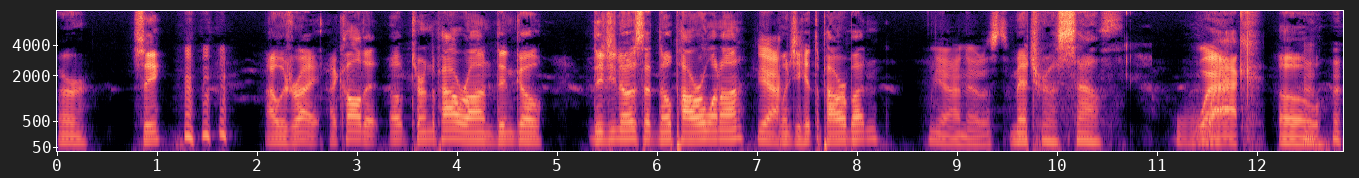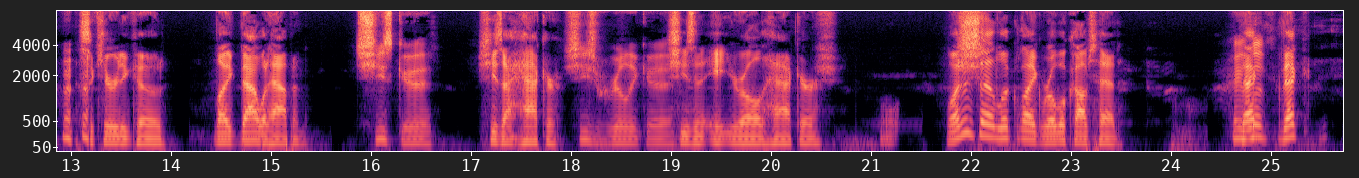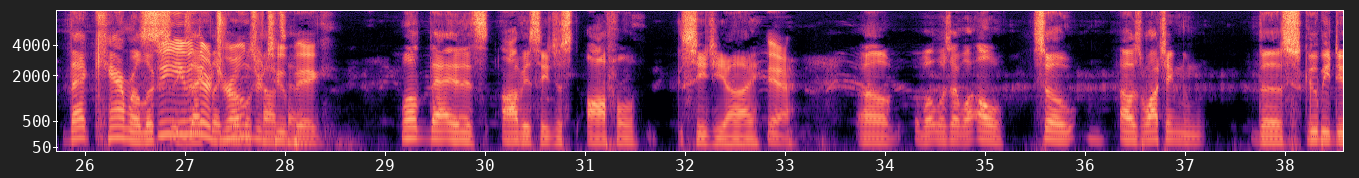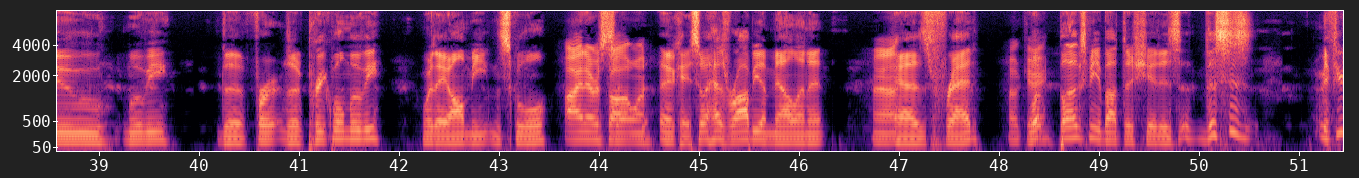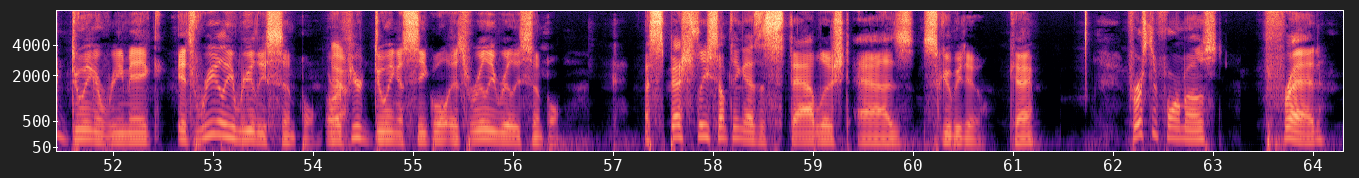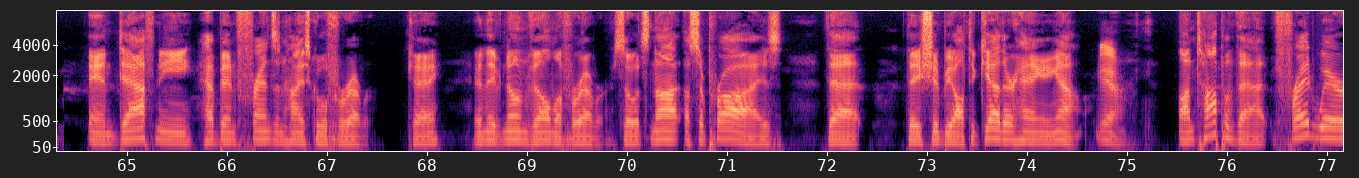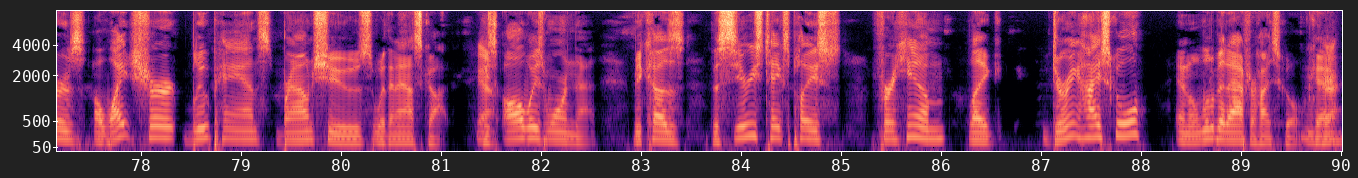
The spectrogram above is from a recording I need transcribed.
or see? I was right. I called it. Oh turn the power on. Didn't go did you notice that no power went on yeah when she hit the power button yeah I noticed Metro South. Whack. Oh, security code. Like that would happen. she's good She's a hacker. she's really good She's an eight-year-old hacker. What does that look like? RoboCop's head. hey that look that that camera looks. see even their like drones are too head. big Well, that and it's obviously just awful CGI. yeah Oh, what was I? wa- Oh, so I was watching the Scooby Doo movie, the fir- the prequel movie where they all meet in school. I never saw that one Okay, so it has Robbie Amell in it uh, as Fred. okay What bugs me about this shit is this is if you're doing a remake, it's really really simple. Or Yeah. if you're doing a sequel, it's really really simple. Especially something as established as Scooby Doo. Okay, first and foremost, Fred and Daphne have been friends in high school forever. Okay, and they've known Velma forever, so it's not a surprise that they should be all together hanging out. yeah On top of that, Fred wears a white shirt, blue pants, brown shoes with an ascot. Yeah. He's always worn that because the series takes place for him like during high school and a little bit after high school. Okay. Okay.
